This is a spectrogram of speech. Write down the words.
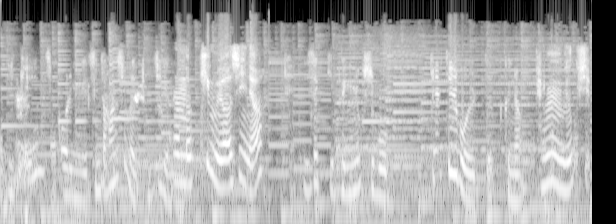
게, 이 게임 짓거리는 게 진짜 한심해. 야, 너키 몇이냐? 이 새끼 165, 낄낄 보일 듯, 그냥. 160.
